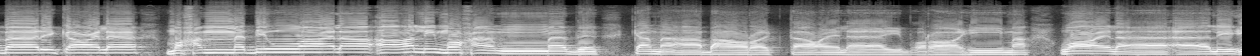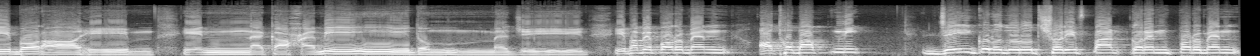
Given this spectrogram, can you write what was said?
بارك على محمد وعلى آل محمد كما باركت على إبراهيم وعلى آل إبراهيم إنك حميد مجيد এভাবে পড়বেন অথবা আপনি যেই কোনো দুরুদ শরীফ পাঠ করেন, পড়বেন।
